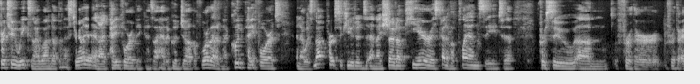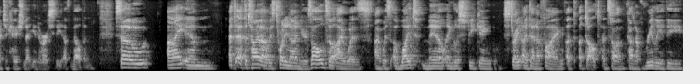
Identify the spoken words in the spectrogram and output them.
for two weeks and I wound up in Australia and I paid for it because I had a good job before that and I could pay for it and I was not persecuted and I showed up here as kind of a plan C to pursue um, further further education at University of Melbourne. So I am at the, at the time I was 29 years old, so I was I was a white male English speaking straight identifying ad- adult, and so I'm kind of really the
